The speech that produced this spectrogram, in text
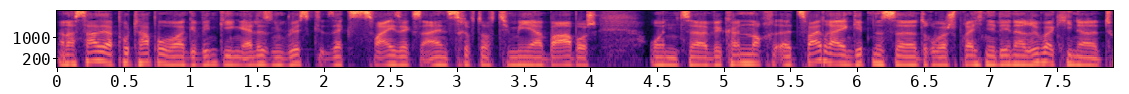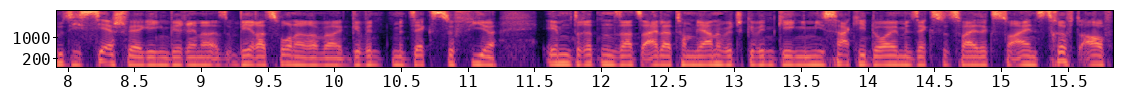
Anastasia Potapova gewinnt gegen Alison Risk 6-2, 6-1, trifft auf Timea Barbosch. Und äh, wir können noch äh, zwei, drei Ergebnisse darüber sprechen. Elena Rybakina tut sich sehr schwer gegen Verena, Vera Zvonareva, gewinnt mit 6 zu 4 im dritten Satz. Ayla Tomljanovic gewinnt gegen Misaki Doi mit 6 zu 2, 6 zu 1, trifft auf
